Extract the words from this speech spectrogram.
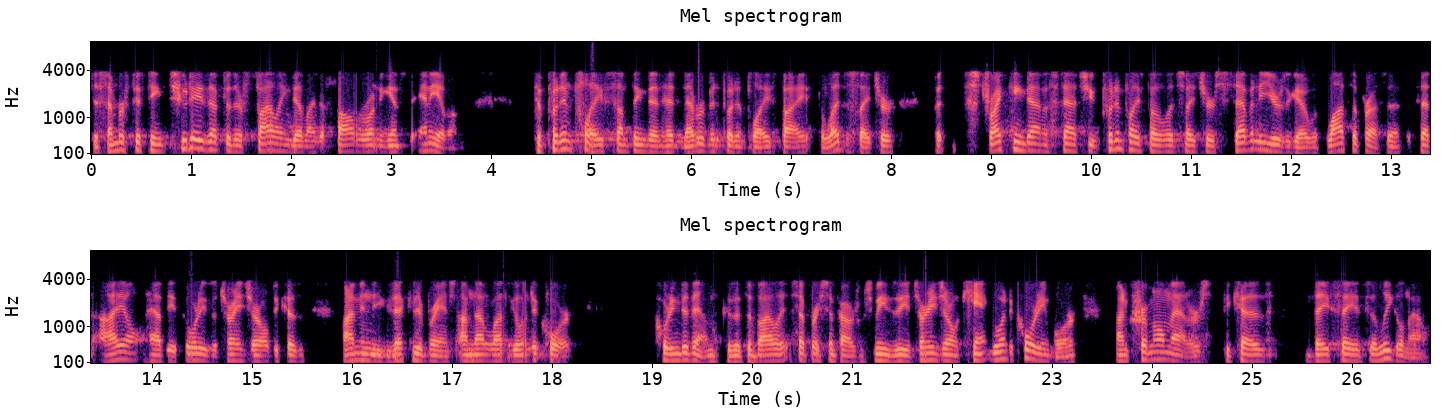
December 15th, two days after their filing deadline to file a run against any of them, to put in place something that had never been put in place by the legislature but striking down a statute put in place by the legislature 70 years ago with lots of precedent that said I don't have the authority as Attorney General because I'm in the executive branch. I'm not allowed to go into court, according to them, because it's a violation separation of powers, which means the Attorney General can't go into court anymore on criminal matters because they say it's illegal now.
